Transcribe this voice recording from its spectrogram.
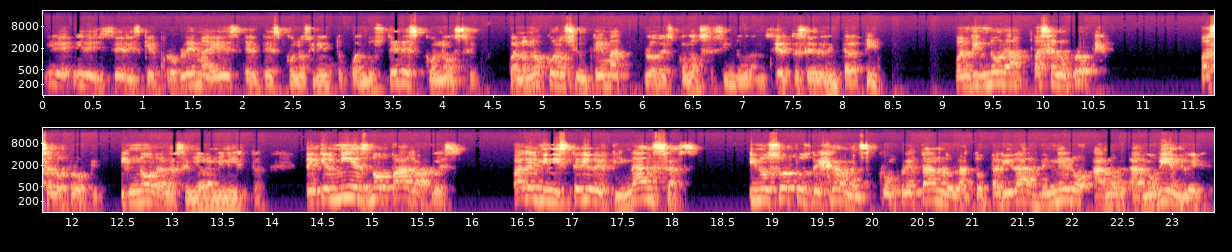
Mire, mire, Giselle, es que el problema es el desconocimiento. Cuando usted desconoce, cuando no conoce un tema, lo desconoce sin duda, ¿no es cierto? Ese es el imperativo. Cuando ignora, pasa lo propio. pasa lo propio. Ignora la señora ministra. De que el MIES no paga, pues. Paga el Ministerio de Finanzas. Y nosotros dejamos completando la totalidad de enero a, a noviembre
